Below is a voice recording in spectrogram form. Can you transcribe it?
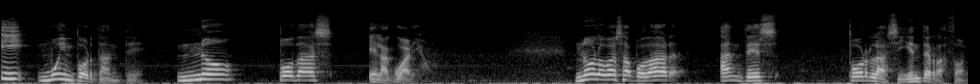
y, muy importante, no podas el acuario. No lo vas a podar antes por la siguiente razón.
